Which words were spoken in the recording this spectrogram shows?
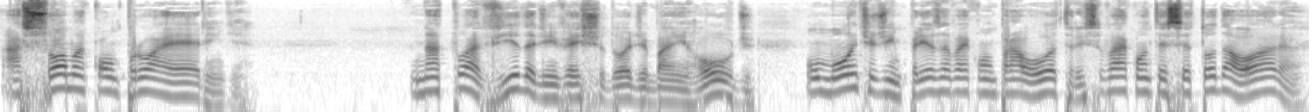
A Soma comprou a Ering. Na tua vida de investidor de buy and hold, um monte de empresa vai comprar outra. Isso vai acontecer toda hora.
